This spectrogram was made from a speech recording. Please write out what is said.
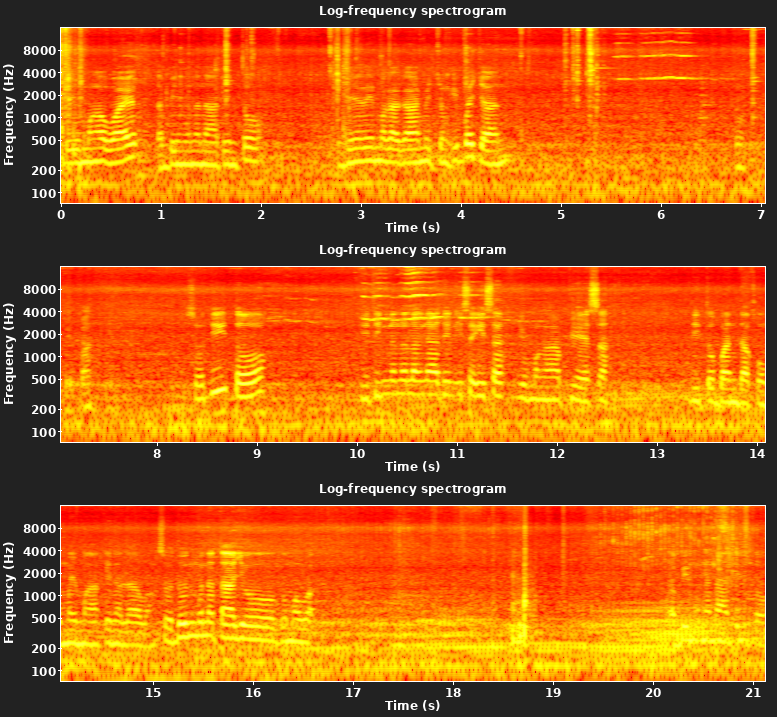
Ito yung mga wire tabi muna natin to. Hindi na rin magagamit yung iba dyan. Ito okay pa. So dito titingnan na lang natin isa-isa yung mga pyesa dito banda kung may mga kinalawang. So doon muna tayo gumawa. Tabi muna natin to.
